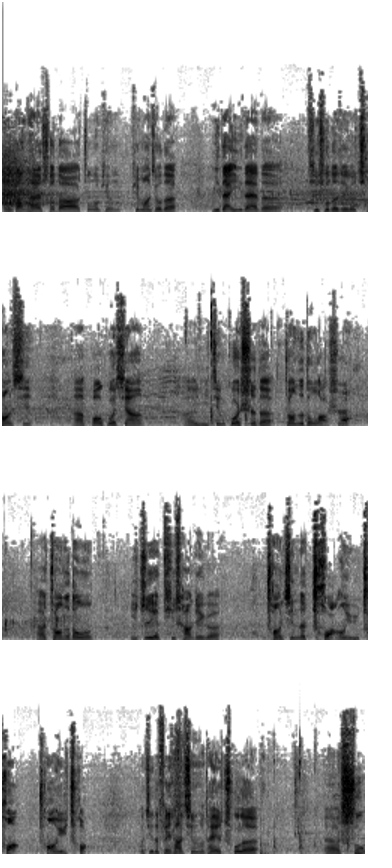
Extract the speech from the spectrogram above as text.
我们刚才说到中国乒乒乓球的。一代一代的提出的这个创新，呃，包括像呃已经过世的庄则栋老师，呃，庄则栋一直也提倡这个创新的闯与创，创与闯，我记得非常清楚，他也出了呃书。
